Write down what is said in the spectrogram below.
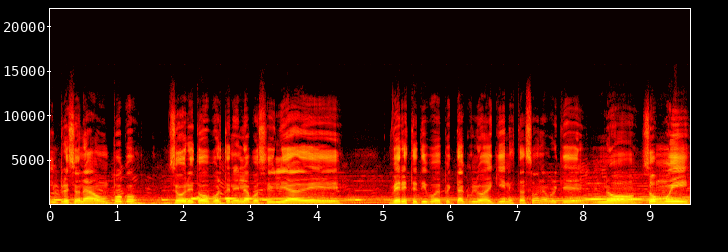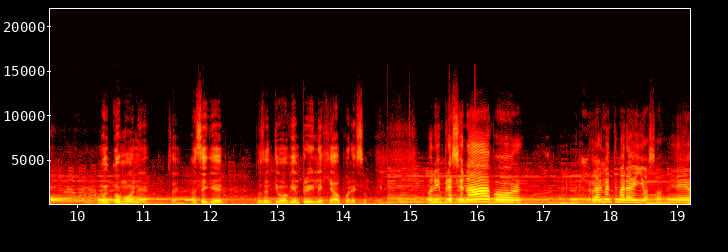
Impresionado un poco, sobre todo por tener la posibilidad de ver este tipo de espectáculos aquí en esta zona, porque no son muy, muy comunes, así que nos sentimos bien privilegiados por eso. Bueno, impresionada por realmente maravilloso. Eh,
